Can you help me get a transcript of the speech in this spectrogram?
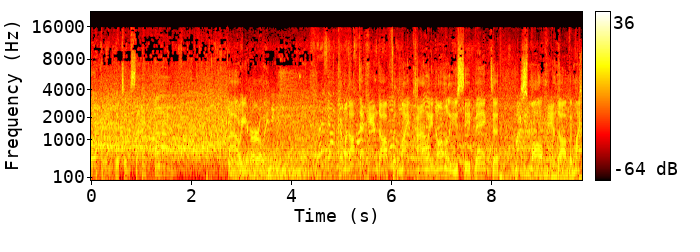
Markkanen gets inside. Lauri early. Coming off that handoff with Mike Conley. Normally you see big to small handoff, but Mike.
